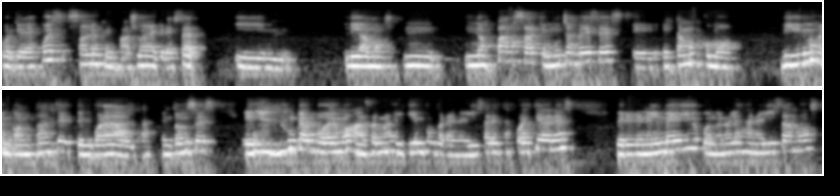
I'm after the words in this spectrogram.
porque después son los que nos ayudan a crecer. Y, digamos, nos pasa que muchas veces eh, estamos como, vivimos en constante temporada alta, entonces eh, nunca podemos hacernos el tiempo para analizar estas cuestiones, pero en el medio, cuando no las analizamos,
